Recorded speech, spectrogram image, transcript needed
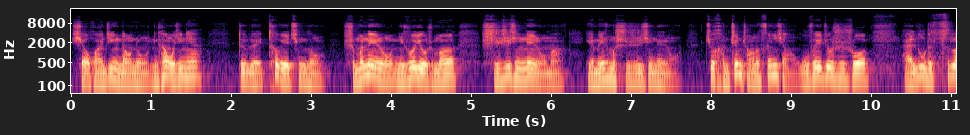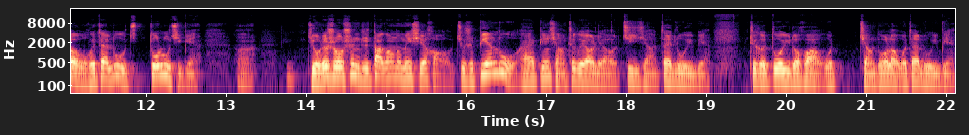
小环境当中，你看我今天，对不对？特别轻松，什么内容？你说有什么实质性内容吗？也没什么实质性内容，就很正常的分享，无非就是说，哎，录的次了，我会再录多录几遍啊。有的时候甚至大纲都没写好，就是边录哎边想这个要聊，记一下，再录一遍。这个多余的话我讲多了，我再录一遍。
